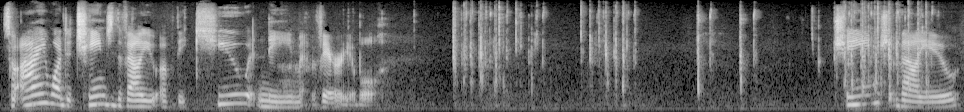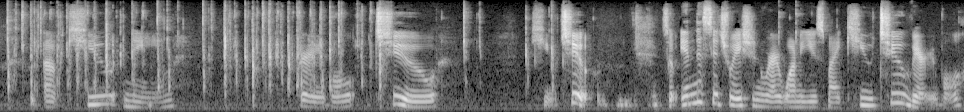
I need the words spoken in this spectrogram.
So I want to change the value of the queue name variable. Change value of Q name variable to Q2. So in the situation where I want to use my Q2 variable,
